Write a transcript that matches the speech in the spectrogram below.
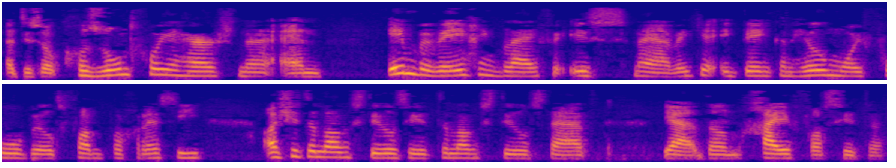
Het is ook gezond voor je hersenen. En in beweging blijven is, nou ja, weet je, ik denk een heel mooi voorbeeld van progressie. Als je te lang stil zit, te lang stilstaat, ja, dan ga je vastzitten.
